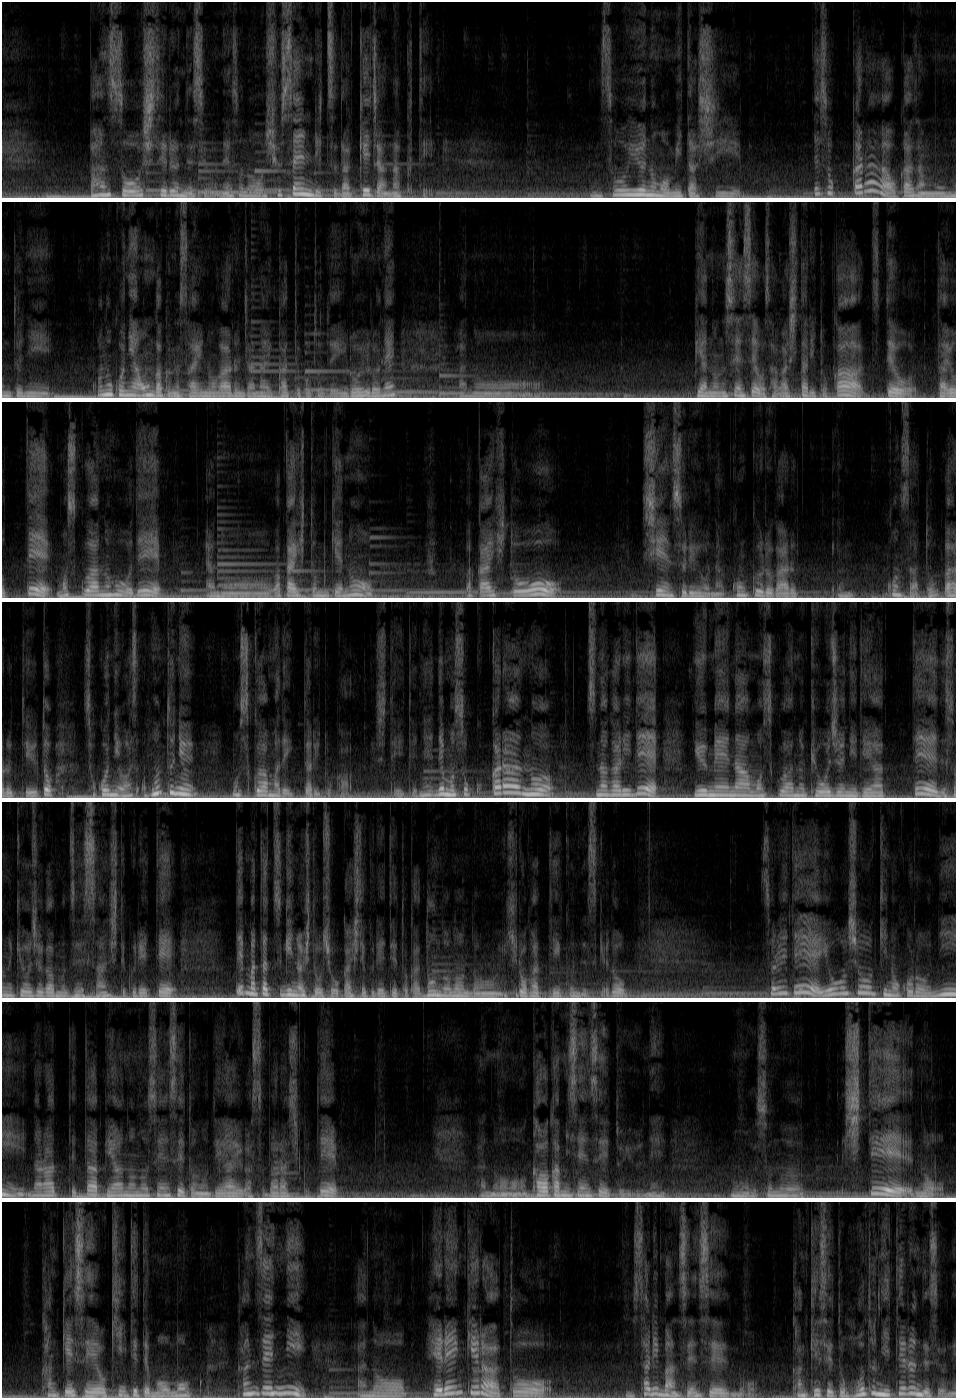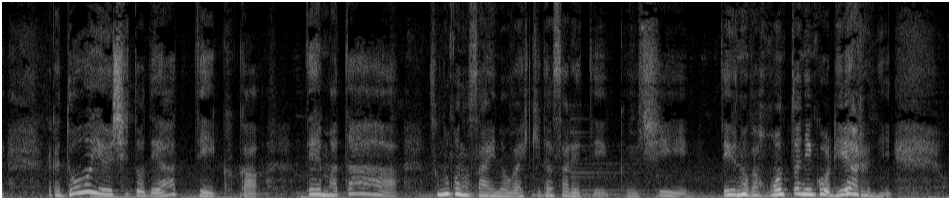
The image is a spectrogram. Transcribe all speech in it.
伴奏してるんですよね。その主旋律だけじゃなくて。そういうのも見たしでそっからお母さんも本当にこの子には音楽の才能があるんじゃないかってことでいろいろねあのピアノの先生を探したりとかつてを頼ってモスクワの方であの若い人向けの若い人を支援するようなコンクールがあるコンサートがあるっていうとそこには本当にモスクワまで行ったりとかしていてね。でもそこからのつながりで有名なモスクワの教授に出会ってでその教授がもう絶賛してくれてでまた次の人を紹介してくれてとかどんどんどんどん広がっていくんですけどそれで幼少期の頃に習ってたピアノの先生との出会いが素晴らしくてあの川上先生というねもうその師弟の関係性を聞いててももう完全にあのヘレン・ケラーとサリバン先生の関係性と本当に似てるんですよねだからどういう師と出会っていくかでまたその子の才能が引き出されていくしっていうのが本当にこうリアルに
